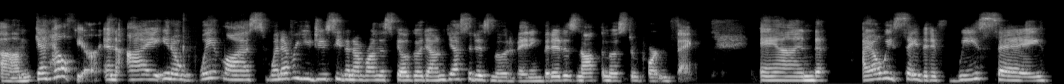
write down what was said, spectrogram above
um, get healthier. And I, you know, weight loss, whenever you do see the number on the scale go down, yes, it is motivating, but it is not the most important thing. And I always say that if we say,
